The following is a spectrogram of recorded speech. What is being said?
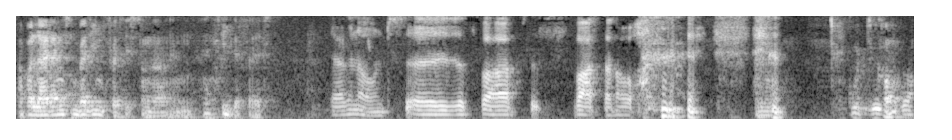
Aber leider nicht in Berlin für dich, sondern in, in Bielefeld. Ja, genau. Und äh, das war das war es dann auch. Gut, komm,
